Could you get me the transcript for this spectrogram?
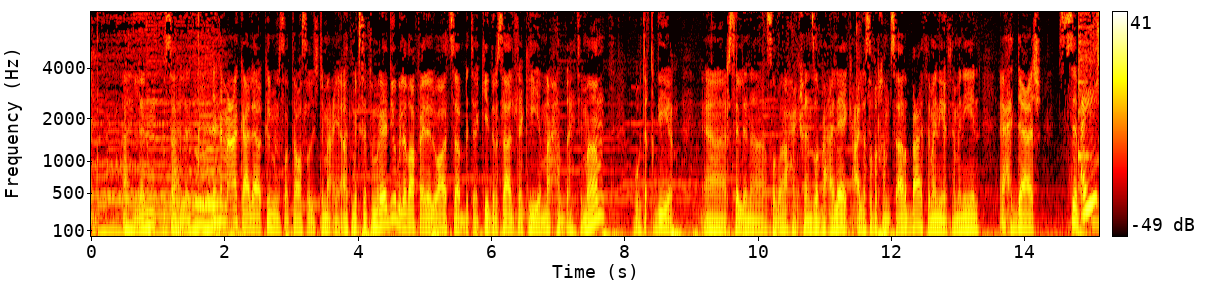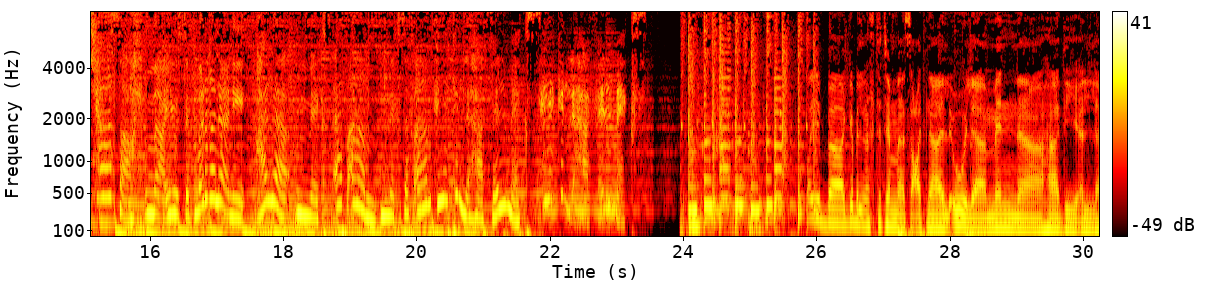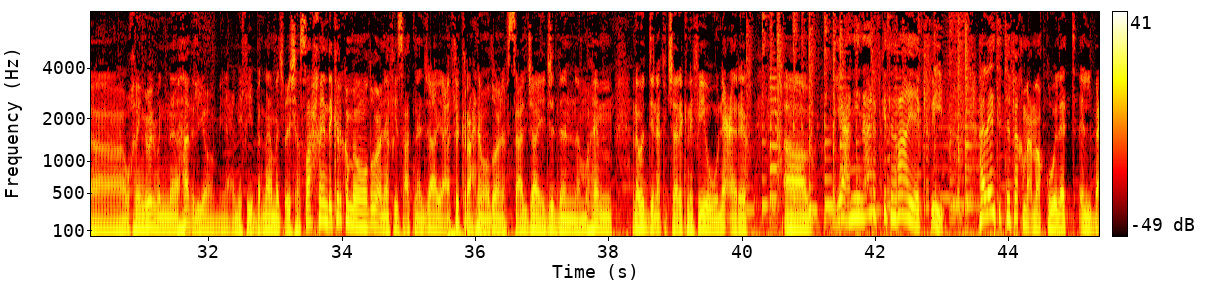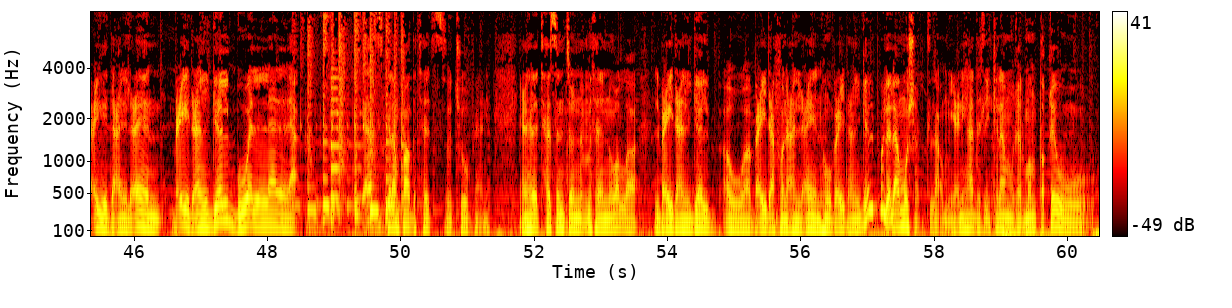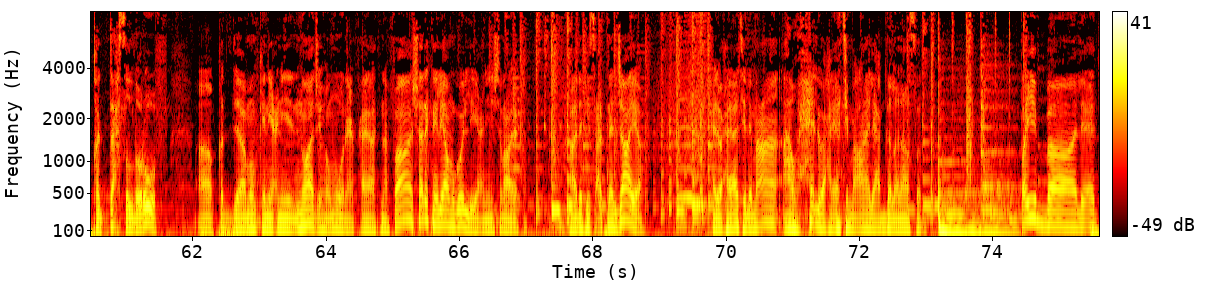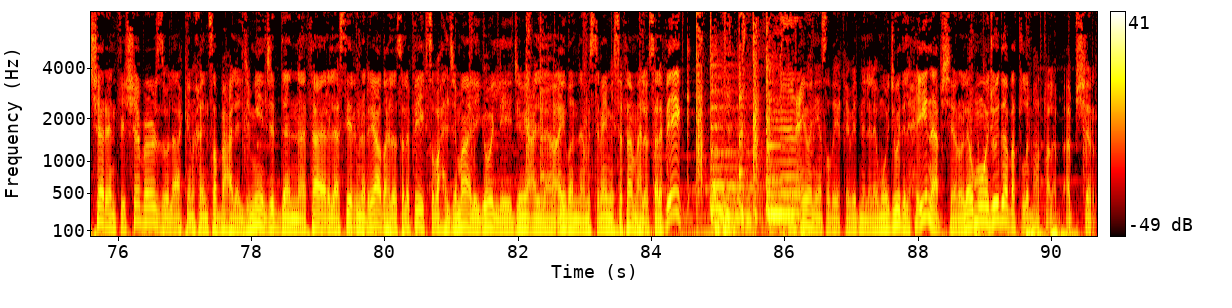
أهلا وسهلا. نحن معك على كل منصات التواصل الاجتماعي at MixFM Radio. بالإضافة إلى الواتساب بالتأكيد رسالتك هي محط اهتمام وتقدير. أرسل لنا صباحك خلينا نصبح عليك على صفر خمسة أربعة ثمانية وثمانين أحداش سبعة. عيشها صح مع يوسف مرغلاني على Mix FM. Mix FM هي كلها في ال mix. هي كلها في ال mix. طيب قبل نختتم ساعتنا الأولى من هذه وخلينا نقول من هذا اليوم يعني في برنامج عيشها صح. خلينا نذكركم بموضوعنا في ساعتنا الجاية. على فكرة إحنا موضوعنا في الساعة الجاية جدا مهم. أنا ودي أنك تشاركني فيه ونعرف آه يعني نعرف كذا رأيك فيه. هل أنت تتفق مع مقولة البعيد عن العين بعيد عن القلب ولا لا؟ يس كلام فاضي تحس وتشوف يعني. يعني هل تحس انت مثلا والله البعيد عن القلب أو بعيد عفوا عن العين هو بعيد عن القلب ولا لا؟ مو شرط لا. يعني هذا الكلام غير منطقي وقد تحصل ظروف آه، قد ممكن يعني نواجه أمور يعني في حياتنا. فشاركني اليوم وقول لي يعني إيش رأيك؟ هذا في ساعتنا الجاية. حلو حياتي اللي معاه أو حلوة حياتي معاه لعبد الله ناصر. طيب آه، ل Ed Sheeran في Shivers ولكن خلينا نصبح على الجميل جدا ثائر الأسير من الرياض. أهلا وسهلا فيك. صباح الجمال يقول لي جميع أيضا مستمعين Mix أهلا وسهلا فيك. من عيوني يا صديقي بإذن الله لو موجود الحين أبشر ولو موجودة بطلبها طلب أبشر.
